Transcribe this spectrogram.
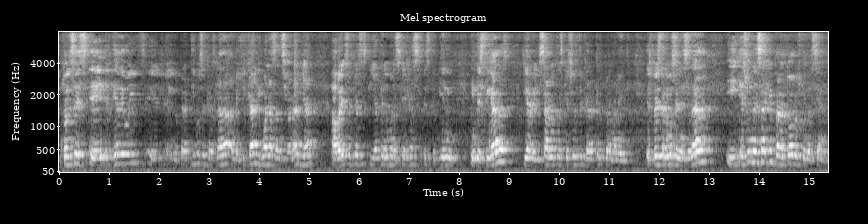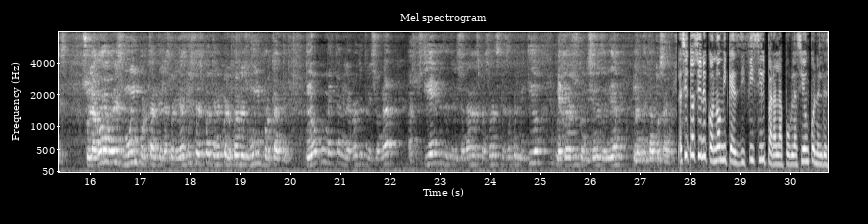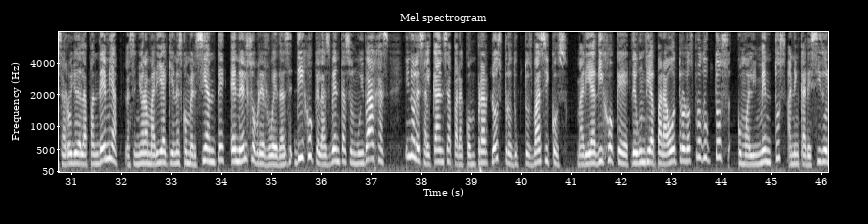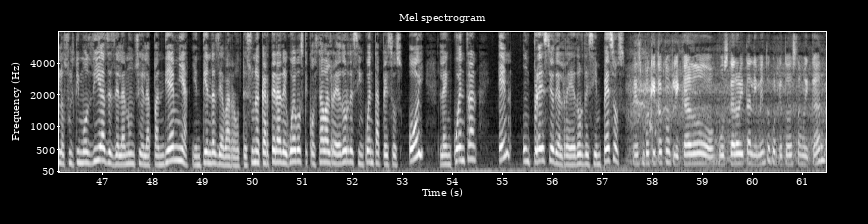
Entonces, eh, el día de hoy el, el, operativo se traslada a Mexicali, igual a sancionar ya a varias empresas que ya tenemos las quejas este, bien investigadas y a revisar otras que eso es de carácter permanente. Después tenemos en Ensenada y es un mensaje para todos los comerciantes. Su labor ahora es muy importante, la solidaridad que ustedes pueden tener con el pueblo es muy importante. No cometan el error de traicionar a sus clientes, de traicionar a las personas que les han permitido mejorar sus condiciones de vida durante tantos años. La situación económica es difícil para la población con el desarrollo de la pandemia. La señora María, quien es comerciante en el sobre ruedas, dijo que las ventas son muy bajas y no les alcanza para comprar los productos básicos. María dijo que de un día para otro los productos como alimentos han encarecido en los últimos días desde el anuncio de la pandemia y en tiendas de abarrotes. Una cartera de huevos que costaba alrededor de 50 pesos hoy la encuentran en un precio de alrededor de 100 pesos. Es un poquito complicado buscar ahorita alimento porque todo está muy caro.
